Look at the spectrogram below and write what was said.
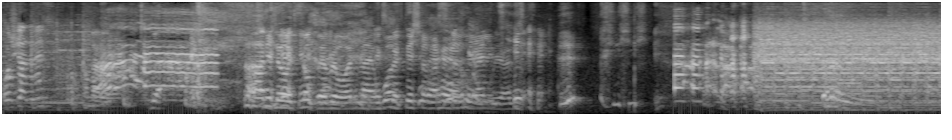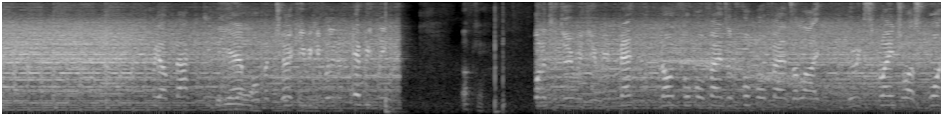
Hoş geldiniz. Ah, no, it's not for everyone. Like, what Expectation the versus reality. We are back in the Yeah. airport, but Turkey, we can believe everything Okay. we wanted to do with you. We met non-football fans and football fans alike who explain to us what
